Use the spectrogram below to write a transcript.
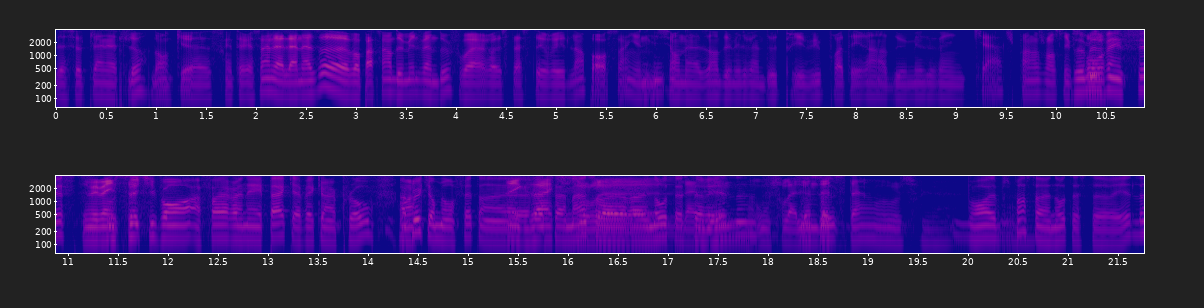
de cette planète-là. Donc, euh, ce serait intéressant. La, la NASA euh, va partir en 2022 vers euh, cet astéroïde-là en passant. Il y a une Mhm. mission NASA en 2022 de prévue pour atterrir en 2024, je pense. Je m'en souviens plus trop. 2026, 2026. aussi, qui vont faire un impact avec un probe, un Ouais. peu comme ils ont fait en, Exact, récemment sur, le- un autre astéroïde. Lune, ou sur la lune sur- de Titan. Ou sur le- Ouais, je pense que c'est un autre astéroïde. là.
